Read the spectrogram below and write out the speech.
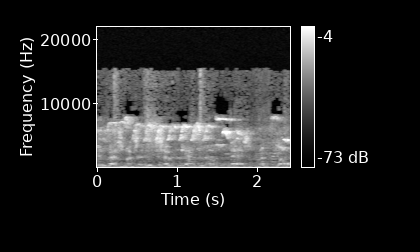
Investment is so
